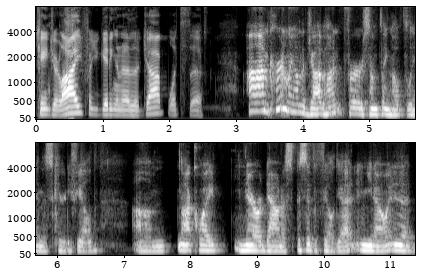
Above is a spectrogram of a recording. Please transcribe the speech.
change your life? Are you getting another job? What's the? I'm currently on the job hunt for something, hopefully in the security field. Um, not quite narrowed down a specific field yet, and you know, in a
